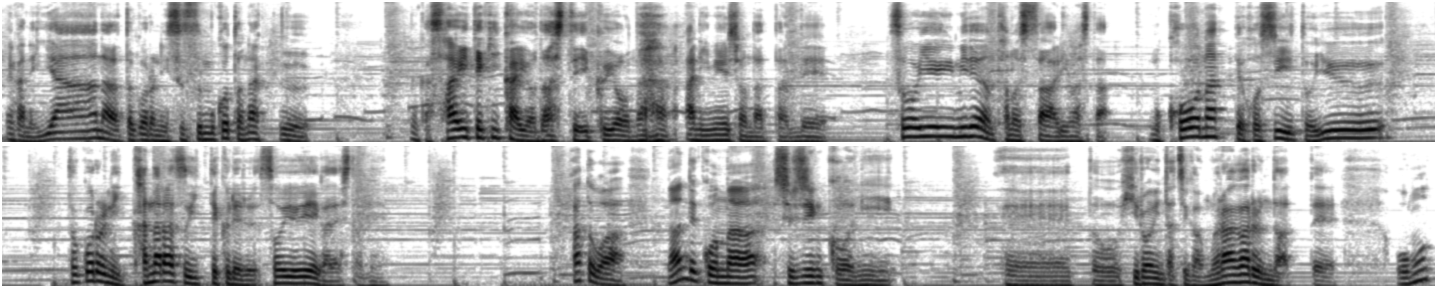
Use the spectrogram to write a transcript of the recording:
なんかね嫌なところに進むことなくなんか最適解を出していくような アニメーションだったんでそういう意味での楽しさはありました。もうこうなってほしいというところに必ず行ってくれるそういう映画でしたね。あとはなんでこんな主人公にえー、っとヒロインたちが群がるんだって思っ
